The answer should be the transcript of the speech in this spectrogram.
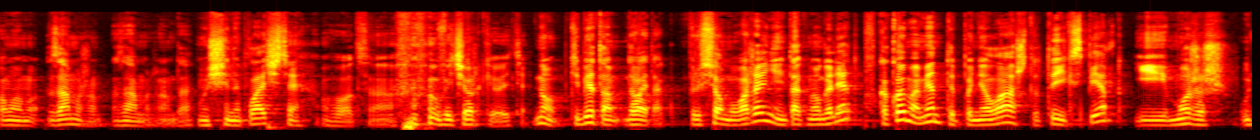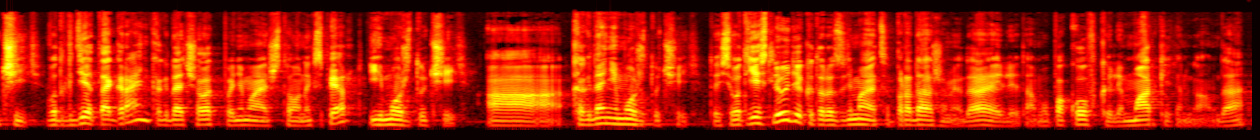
по-моему, замужем, замужем, да, мужчины плачете, вот, вычеркиваете. Ну, тебе там, давай так, при всем уважении, не так много лет, в какой момент ты поняла, что ты эксперт и можешь учить? Вот где та грань, когда человек понимает, что он эксперт и может учить, а когда не может учить? То есть вот есть люди, которые занимаются продажами, да, или там упаковкой, или маркетингом, да,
